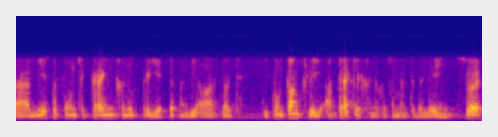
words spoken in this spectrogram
uh meeste fondse kry nie genoeg projekte van die aard wat die kontantvloei aantreklik genoeg is om in te belê. So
